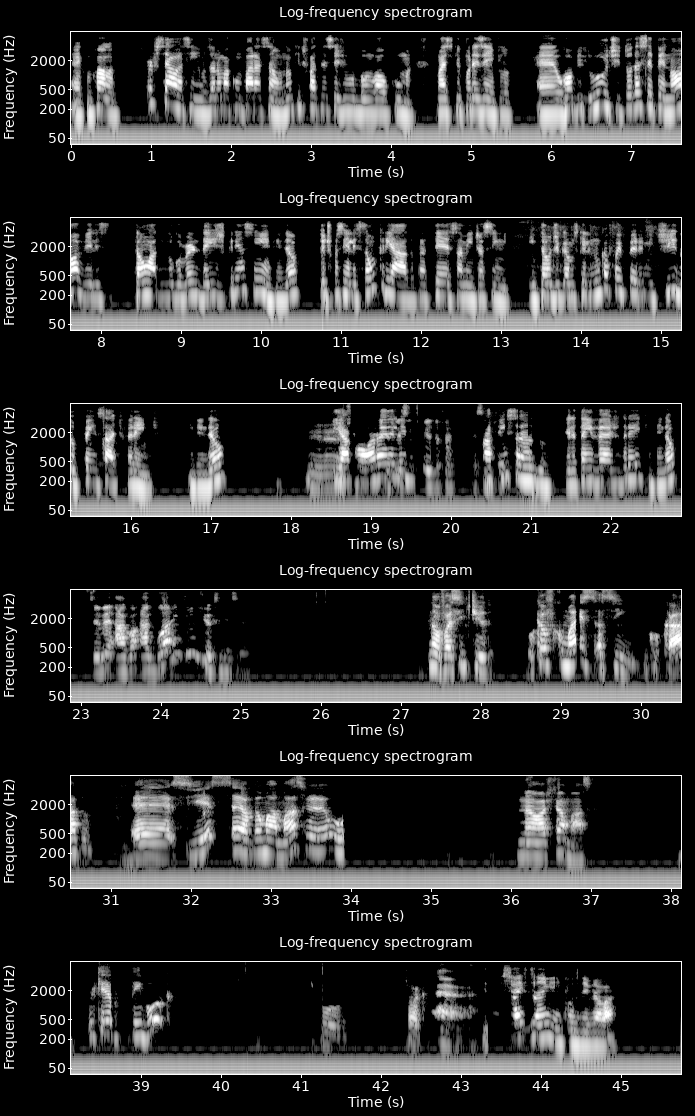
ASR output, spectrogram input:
É, como fala? Superficial, assim, usando uma comparação. Não que de fato ele seja um robô igual o Kuma, mas que, por exemplo, é, o Rob Lute, toda a CP9, eles estão lá no governo desde criancinha, entendeu? Então, tipo assim, eles são criados para ter essa mente assim. Então, digamos que ele nunca foi permitido pensar diferente, entendeu? Hum, E agora ele sentido, faz faz tá sentido. pensando. Ele tá inveja do Drake, entendeu? Você vê, agora, agora eu entendi o que você quer dizer. Não, faz sentido. O que eu fico mais, assim, encucado é se esse é uma máscara, é o. Não, acho que é a máscara. Porque tem boca. Tipo. Só sangue, inclusive, olha lá.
